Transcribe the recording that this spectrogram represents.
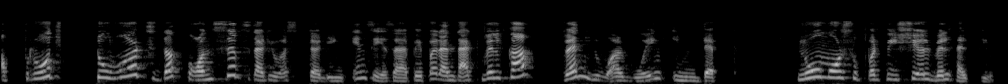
approach towards the concepts that you are studying in CSIR paper and that will come when you are going in depth. No more superficial will help you.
